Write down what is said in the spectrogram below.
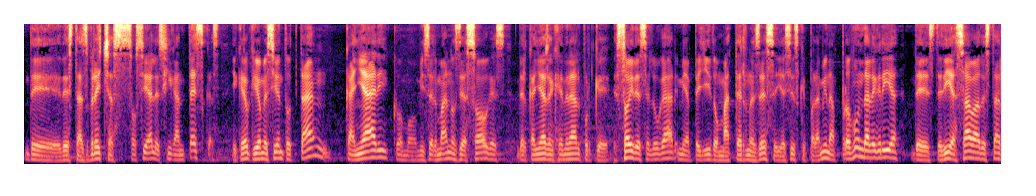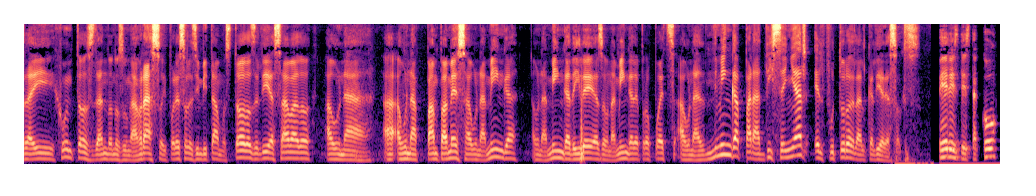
de, de estas brechas sociales gigantescas. Y creo que yo me siento tan Cañari, como mis hermanos de Azogues, del Cañar en general, porque soy de ese lugar, mi apellido materno es ese, y así es que para mí una profunda alegría de este día sábado estar ahí juntos, dándonos un abrazo, y por eso les invitamos todos el día sábado a una, a, una pampa mesa, a una minga, a una minga de ideas, a una minga de propuestas, a una minga para diseñar el futuro de la alcaldía de Azogues. Pérez destacó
